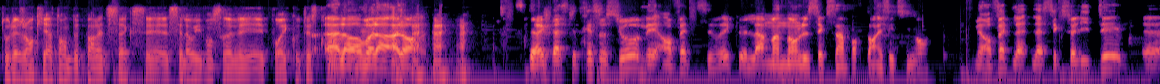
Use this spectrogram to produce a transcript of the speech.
Tous les gens qui attendent de parler de sexe, c'est là où ils vont se réveiller pour écouter ce Alors voilà, alors c'est vrai que là c'est très sociaux, mais en fait c'est vrai que là maintenant le sexe c'est important, effectivement. Mais en fait la, sexualité euh,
